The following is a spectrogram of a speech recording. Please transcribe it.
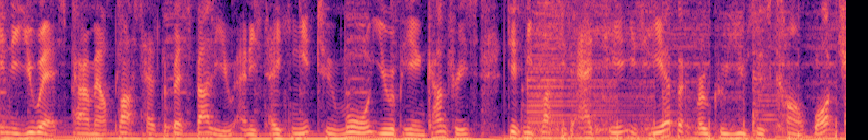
In the US, Paramount Plus has the best value and is taking it to more European countries. Disney Plus's ad tier is here, but Roku users can't watch,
